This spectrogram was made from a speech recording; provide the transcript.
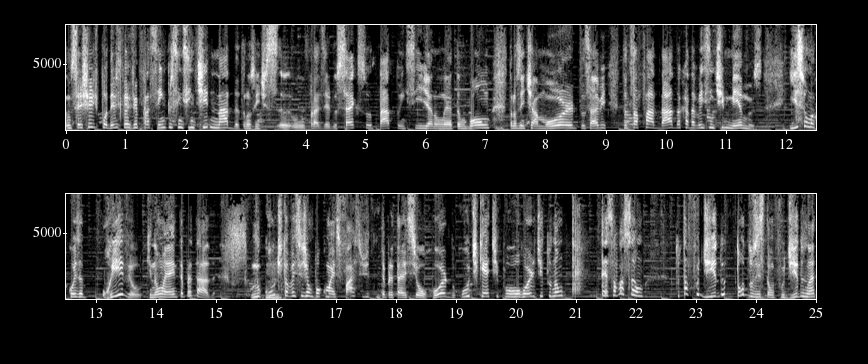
um, ser cheio de poderes que vai viver para sempre sem sentir nada. Tu não sente uh, o prazer do sexo, o tato em si já não é tão bom, tu não sente amor, tu sabe? Então tu tá fadado a cada vez sentir menos. Isso é uma coisa horrível que não é interpretada. No cult uhum. talvez seja um pouco mais fácil de interpretar esse horror do cult, que é tipo o horror de tu não ter salvação. Tu tá fudido, todos estão fudidos, né?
